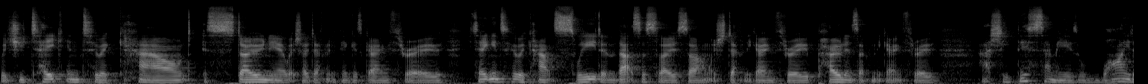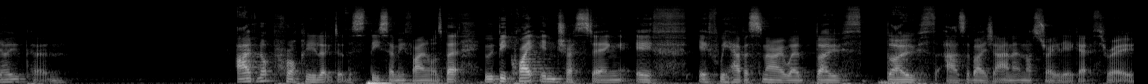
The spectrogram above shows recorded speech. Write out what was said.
which you take into account Estonia, which I definitely think is going through. You take into account Sweden, that's a slow song, which is definitely going through. Poland's definitely going through actually this semi is wide open. I've not properly looked at this, these semi-finals, but it would be quite interesting if if we have a scenario where both both Azerbaijan and Australia get through.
